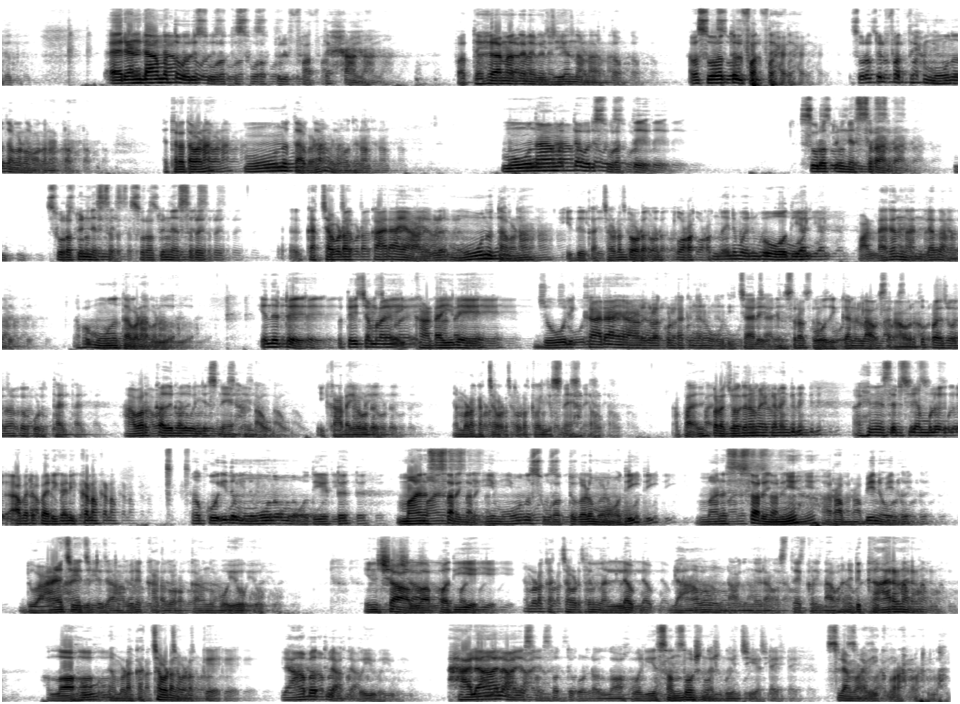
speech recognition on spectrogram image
രണ്ടാമത്തെ ഒരു സൂറത്ത് സൂറത്തുൽ ഫത്തഹാണ് ഫത്തഹ തന്നെ വിജയം എന്നാണ് അർത്ഥം. അപ്പൊ സൂറത്തുൽ ഫത്തഹ സൂറത്തുൽ ഫത്തഹ മൂന്ന് തവണ ഓതണം കേട്ടോ. എത്ര തവണ? മൂന്ന് തവണ ഓതണം. മൂന്നാമത്തെ ഒരു സൂറത്ത് സൂറത്തുൽ നെസ്റാണ്. സൂറത്തുൽ നസ്ർ സൂറത്തുൽ നസ്ർ. കച്ചവടക്കാരായ ആളുകൾ മൂന്ന് തവണ ഇത് കച്ചവടം തുറക്കുന്നതിന് മുൻപ് ഓതിയാൽ വളരെ നല്ലതാണത് അപ്പോൾ മൂന്ന് തവണ വിടുക എന്നിട്ട് പ്രത്യേകിച്ച് നമ്മളെ ഈ കടയിലെ ജോലിക്കാരായ ആളുകളെ കൊണ്ടൊക്കെ ഇങ്ങനെ ഓദിച്ചാൽ നസ്രൊക്കെ ഓദിക്കാനുള്ള അവസരം അവർക്ക് പ്രചോദനമൊക്കെ കൊടുത്താൽ അവർക്ക് അതിനോട് വലിയ സ്നേഹം ഉണ്ടാവും. ഈ കടയോട് നമ്മുടെ കച്ചവടത്തോടൊക്കെ വലിയ സ്നേഹം ഉണ്ടാവും. അപ്പൊ അതിന് പ്രചോദനം വെക്കണമെങ്കിൽ അതിനനുസരിച്ച് നമ്മൾ അവരെ പരിഗണിക്കണം. നോക്കൂ ഇത് മൂന്നും മോദിയിട്ട് മനസ്സറിഞ്ഞ് ഈ മൂന്ന് സൂറത്തുകളും മോദി മനസ്സറിഞ്ഞ് റബ്ബിനോട് ദ്വാന ചെയ്തിട്ട് രാവിലെ കട തുറക്കാന്ന് പോയോ ഇൻഷാ അള്ളാ പതിയെ നമ്മുടെ കച്ചവടത്തിൽ നല്ല ലാഭം ഉണ്ടാകുന്ന ഒരവസ്ഥയൊക്കെ ഉണ്ടാവാൻ ഇത് കാരണമാണ്. അള്ളാഹു നമ്മുടെ കച്ചവടങ്ങളൊക്കെ ലാഭത്തിലാക്കുകയും ഹലാലായ സമ്പത്ത് കൊണ്ട് അള്ളാഹു വലിയ സന്തോഷം നൽകുകയും ചെയ്യട്ടെ. അസ്സാം വലൈക്കും വാഹമത്തുള്ള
